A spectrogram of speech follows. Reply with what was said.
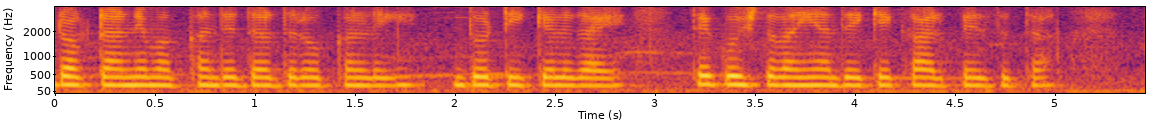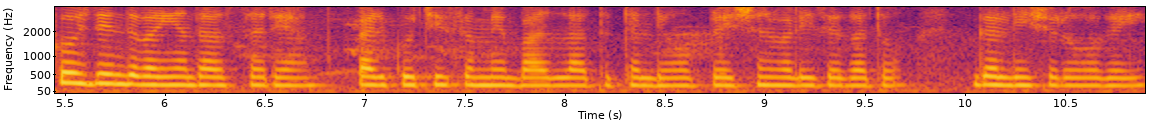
ਡਾਕਟਰਾਂ ਨੇ ਮੱਖਣ ਦੇ ਦਰਦ ਰੋਕਣ ਲਈ ਦੋ ਟੀਕੇ ਲਗਾਏ ਤੇ ਕੁਝ ਦਵਾਈਆਂ ਦੇ ਕੇ ਘਰ ਭੇਜ ਦਿੱਤਾ। ਕੁਝ ਦਿਨ ਦਵਾਈਆਂ ਦਾ ਅਸਰ ਰਿਹਾ, ਪਰ ਕੁਝ ਹੀ ਸਮੇਂ ਬਾਅਦ ਲੱਤ ਥੱਲਿਓਂ ਆਪਰੇਸ਼ਨ ਵਾਲੀ ਜਗ੍ਹਾ ਤੋਂ ਗਲਣੀ ਸ਼ੁਰੂ ਹੋ ਗਈ।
